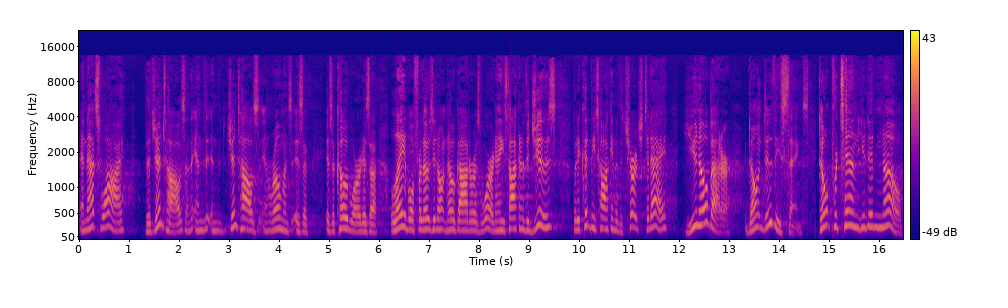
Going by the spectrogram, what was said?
And that's why the Gentiles, and, and, and the Gentiles in Romans is a, is a code word, is a label for those who don't know God or his word. And he's talking to the Jews, but he could be talking to the church today. You know better. Don't do these things. Don't pretend you didn't know,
